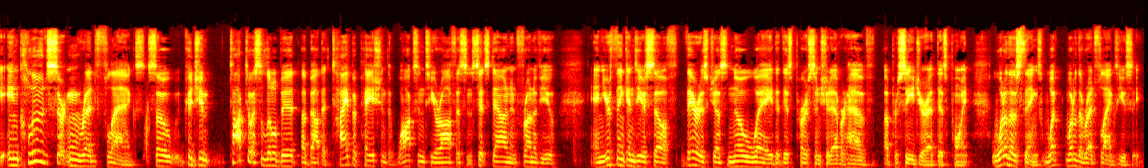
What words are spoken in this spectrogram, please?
includes certain red flags. So could you talk to us a little bit about the type of patient that walks into your office and sits down in front of you, and you're thinking to yourself, there is just no way that this person should ever have a procedure at this point. What are those things? What, what are the red flags you see?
